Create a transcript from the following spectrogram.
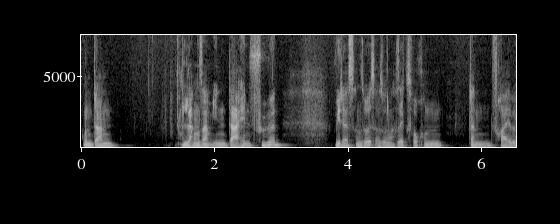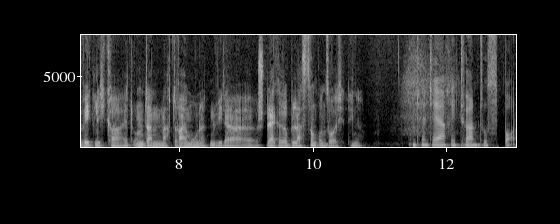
Und dann langsam ihn dahin führen, wie das dann so ist. Also nach sechs Wochen dann freie Beweglichkeit und dann nach drei Monaten wieder äh, stärkere Belastung und solche Dinge. Und hinterher Return to Spot.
